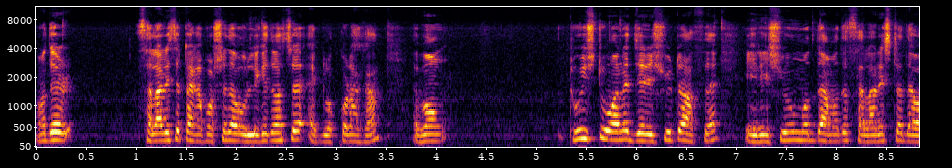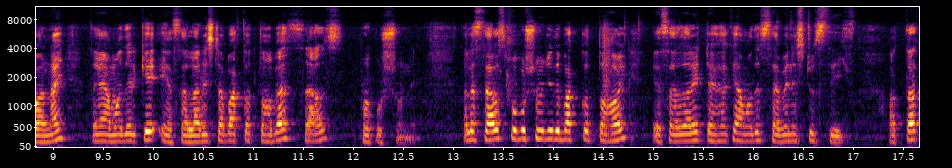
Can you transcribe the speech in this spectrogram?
আমাদের স্যালারিসের টাকা পয়সা দেওয়া উল্লেখিত আছে এক লক্ষ টাকা এবং টু ইস টু ওয়ানের যে রেশিওটা আছে, এই রেশিওর মধ্যে আমাদের স্যালারিসটা দেওয়া নাই, তাই আমাদেরকে এ স্যালারিসটা বাক করতে হবে সেলস প্রপোর্শনে তাহলে সেলস প্রপোর্শনে যদি বাক করতে হয়, এ স্যালারির টাকাকে আমাদের সেভেন ইস টু সিক্স অর্থাৎ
